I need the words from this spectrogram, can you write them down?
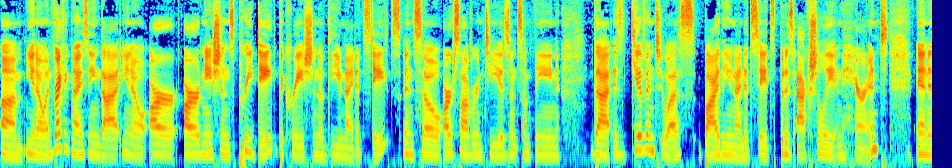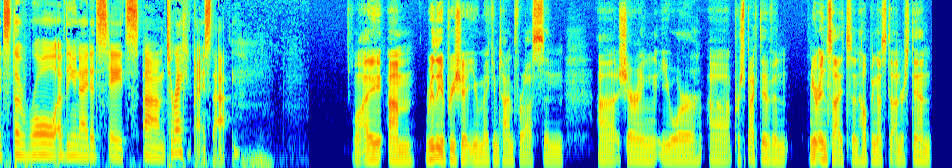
um, you know and recognizing that you know our our nations predate the creation of the united states. And so our sovereignty isn't something that is given to us by the united states but is actually inherent. And it's the role of the united states um, to recognize that. Well i um, really appreciate you making time for us and uh, sharing your uh, perspective and your insights and helping us to understand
